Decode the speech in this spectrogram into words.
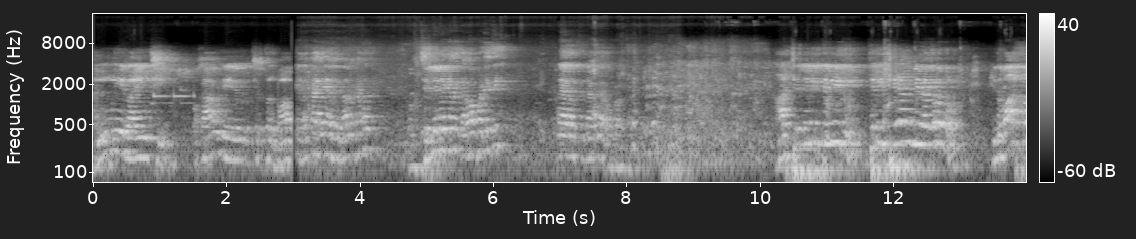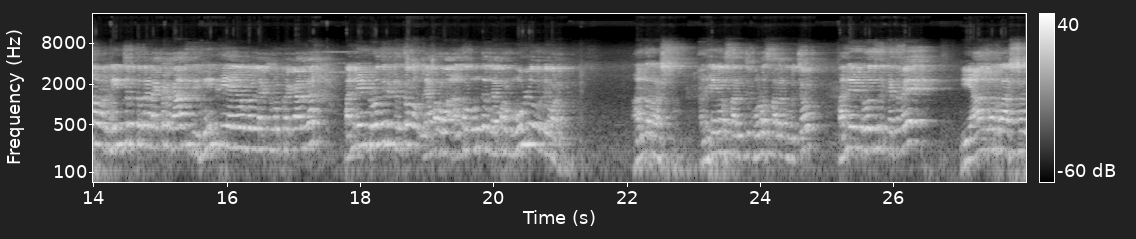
అన్నీ రాయించి ఒక ఆవిడ చెప్తుంది బాబు వెనకాలే అది కాదు కదా. ఒక చెల్లెలే కదా గర్వపడేది. ఆ చెల్లెలికి తెలియదు. తెలియచేయాలి మీరందరూ ఇది వాస్తవం. నేను చెప్తున్నాను ఎక్కడ కాదు ఇది. నీతి ఆయోగం లెక్కల ప్రకారంగా పన్నెండు రోజుల క్రితం నెంబర్ అంతకుముందు ముందు మూడులో ఉండేవాడు. ఆంధ్ర రాష్ట్రం పదిహేనవ స్థానం నుంచి మూడో స్థానానికి వచ్చాం. పన్నెండు రోజుల క్రితమే ఈ ఆంధ్ర రాష్ట్రం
